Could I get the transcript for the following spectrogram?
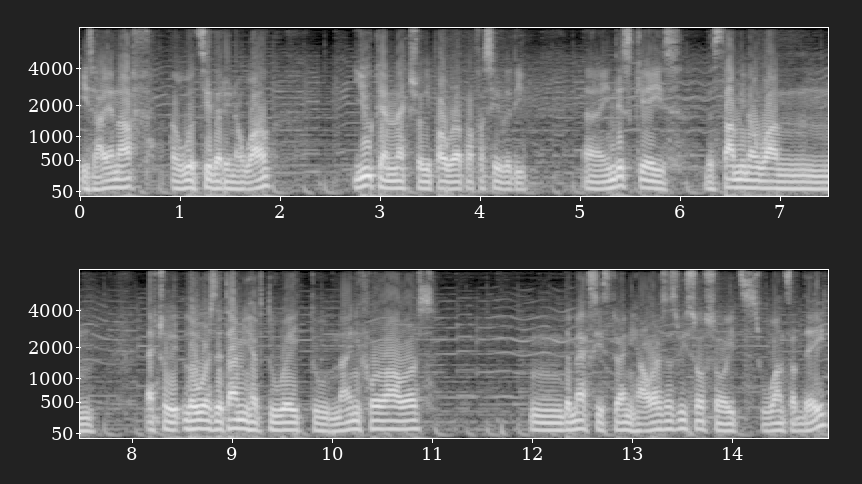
is high enough uh, we'll see that in a while you can actually power up a facility. Uh, in this case the stamina one actually lowers the time you have to wait to 94 hours. Mm, the max is 20 hours as we saw so it's once a day.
